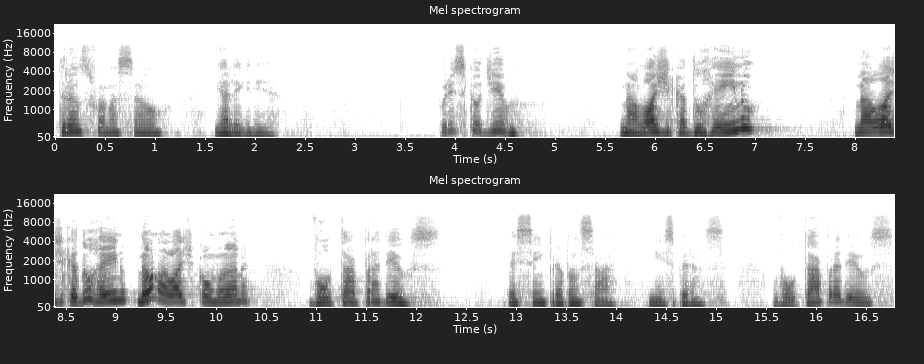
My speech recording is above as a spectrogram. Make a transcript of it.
transformação e alegria. Por isso que eu digo, na lógica do reino, na lógica do reino, não na lógica humana, voltar para Deus é sempre avançar em esperança. Voltar para Deus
